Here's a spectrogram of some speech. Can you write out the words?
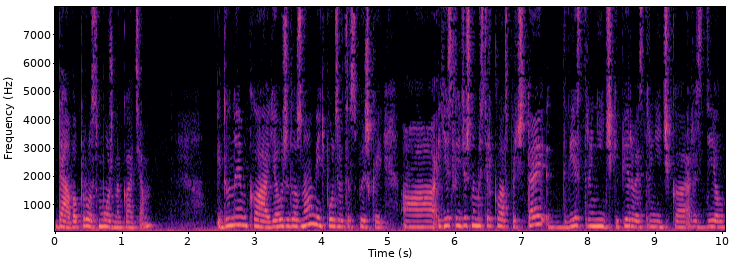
Да, вопрос можно, Катя иду на МК, я уже должна уметь пользоваться вспышкой. А, если идешь на мастер-класс, почитай две странички. Первая страничка, раздел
